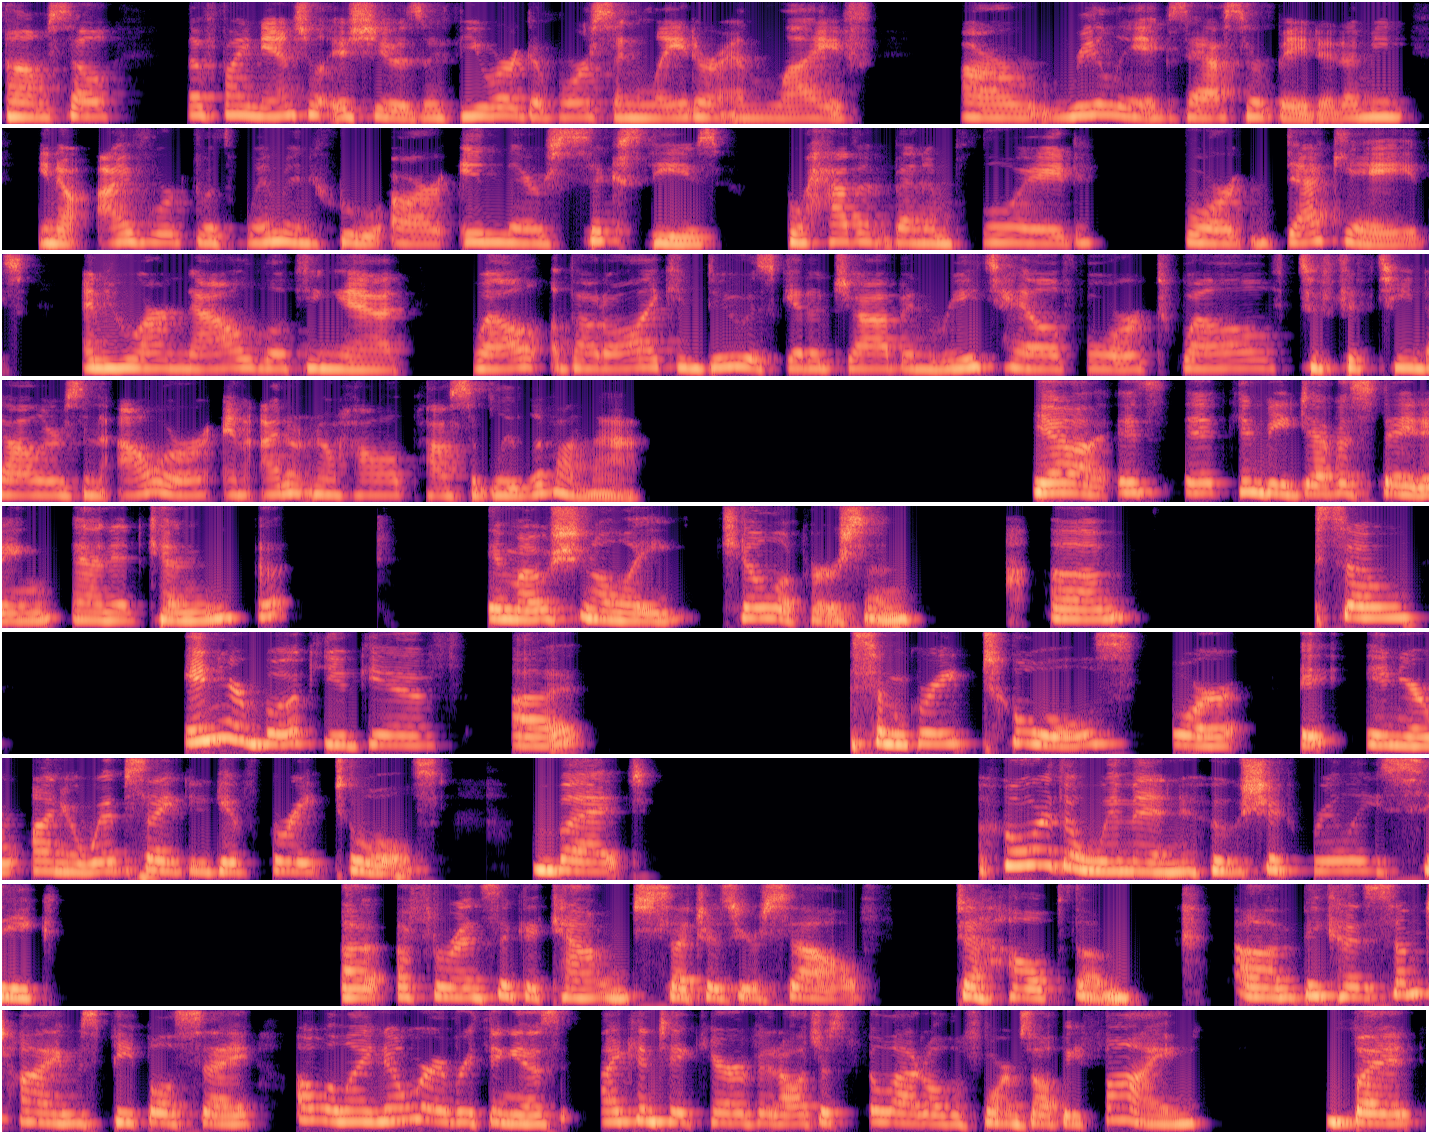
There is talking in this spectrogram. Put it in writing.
Um, so, the financial issues, if you are divorcing later in life, are really exacerbated. I mean, you know, I've worked with women who are in their 60s who haven't been employed for decades and who are now looking at, well, about all I can do is get a job in retail for 12 to $15 an hour. And I don't know how I'll possibly live on that. Yeah, it's it can be devastating and it can uh, emotionally kill a person. Um, so, in your book, you give uh, some great tools, or in your on your website, you give great tools. But who are the women who should really seek a, a forensic accountant such as yourself to help them? Um, because sometimes people say, "Oh, well, I know where everything is. I can take care of it. I'll just fill out all the forms. I'll be fine." But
